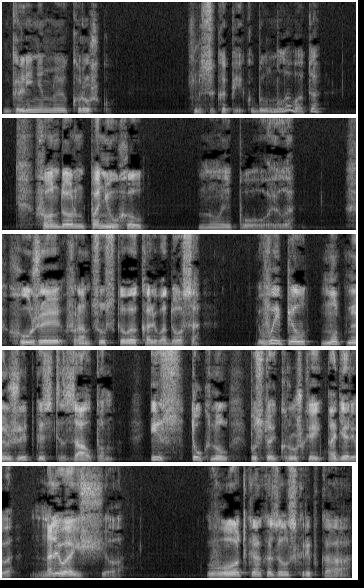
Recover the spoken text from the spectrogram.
глиняную кружку. За копейку было маловато. Фондорн понюхал. Ну и пойло. Хуже французского кальвадоса. Выпил мутную жидкость залпом и стукнул пустой кружкой о дерево. «Наливай еще!» Водка оказалась крепка.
